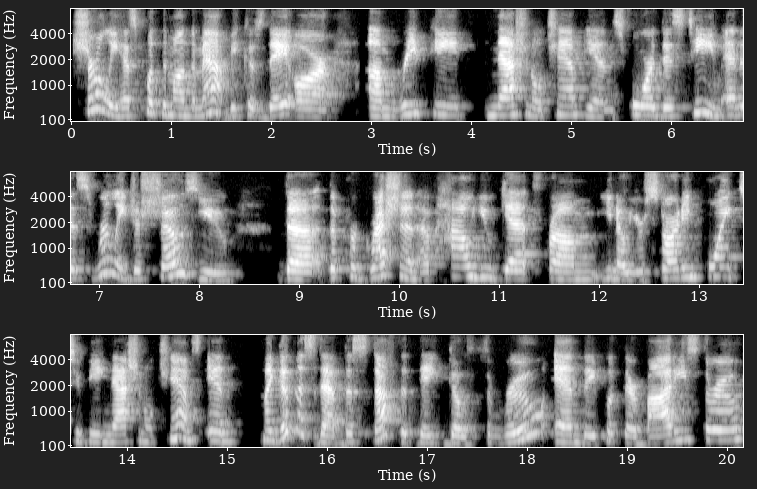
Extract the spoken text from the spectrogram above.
surely has put them on the map because they are um, repeat national champions for this team and this really just shows you the the progression of how you get from you know your starting point to being national champs. And my goodness deb the stuff that they go through and they put their bodies through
